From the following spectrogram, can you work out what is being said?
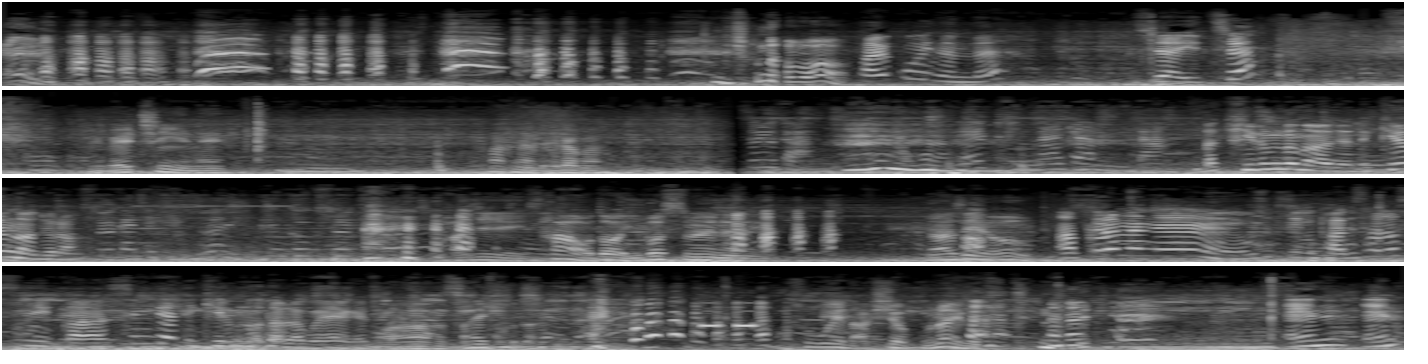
해. 미쳤나봐. 밟고 있는데? 지하 2층? 이거 1층이네. 아 그냥 내려가. 술가 당신의 빛나게 합니다. 나 기름도 넣어야 되는데 기름 넣어주라. 제품은 한국 바지 사 얻어 입었으면은 안녕하세요. 아 그러면은 우석 씨 이거 바지 사줬으니까 승기한테 기름 넣어달라고 해야겠다. 와 사이코다. 소고의 낚시였구나 이거 같은데. N N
